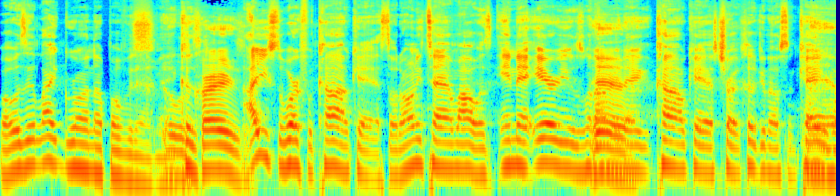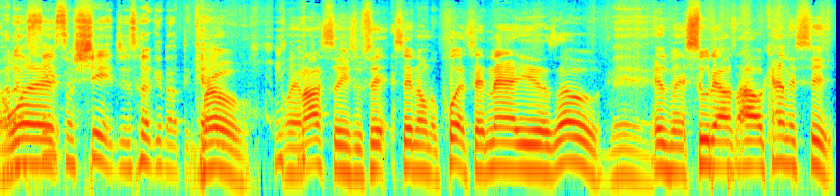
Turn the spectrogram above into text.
What was it like growing up over there, man? It was crazy. I used to work for Comcast, so the only time I was in that area was when I'm in that Comcast truck hooking up some cable. Man, I done seen some shit just hooking up the cable. Bro, man, I seen some sit, sitting on the porch at nine years old. Man. It's been shootouts, all kind of shit.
